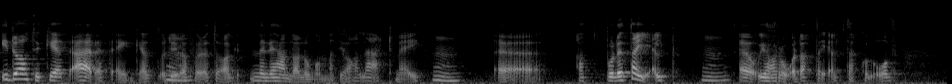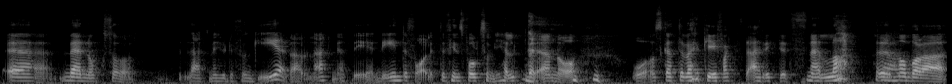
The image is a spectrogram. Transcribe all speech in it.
idag tycker jag att det är rätt enkelt att driva Mm. företag. Men det handlar nog om att jag har lärt mig Mm. Att både ta hjälp, Mm. eh, och jag har råd att ta hjälp tack och lov. Eh, Men också lärt mig hur det fungerar och lärt mig att det, det är inte farligt. Det finns folk som hjälper en och, och Skatteverket är faktiskt är riktigt snälla. Eh, Ja. Man bara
